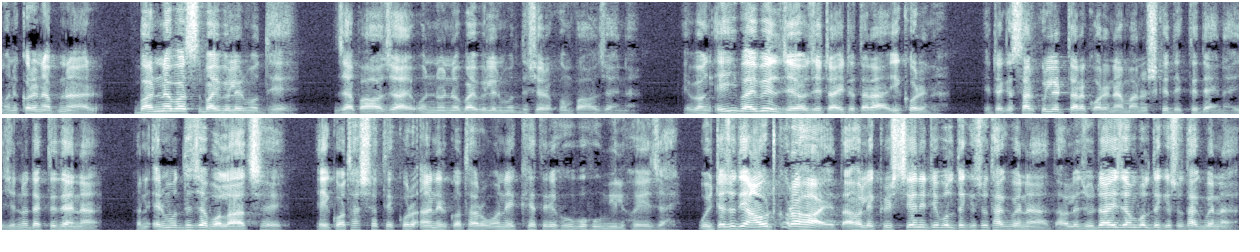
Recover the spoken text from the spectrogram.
মনে করেন আপনার বার্নাবাস বাইবেলের মধ্যে যা পাওয়া যায়, অন্য অন্য বাইবেলের মধ্যে সেরকম পাওয়া যায় না। এবং এই বাইবেল যে, যেটা, এটা তারা ই করে না। এটাকে সার্কুলেট তারা করে না, মানুষকে দেখতে দেয় না। এই জন্য দেখতে দেয় না। কারণ এর মধ্যে যা বলা আছে, এই কথার সাথে কোরআনের কথার অনেক ক্ষেত্রে হুবহু মিল হয়ে যায়। ওইটা যদি আউট করা হয়, তাহলে ক্রিশ্চিয়ানিটি বলতে কিছু থাকবে না, তাহলে জুডাইজম বলতে কিছু থাকবে না।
